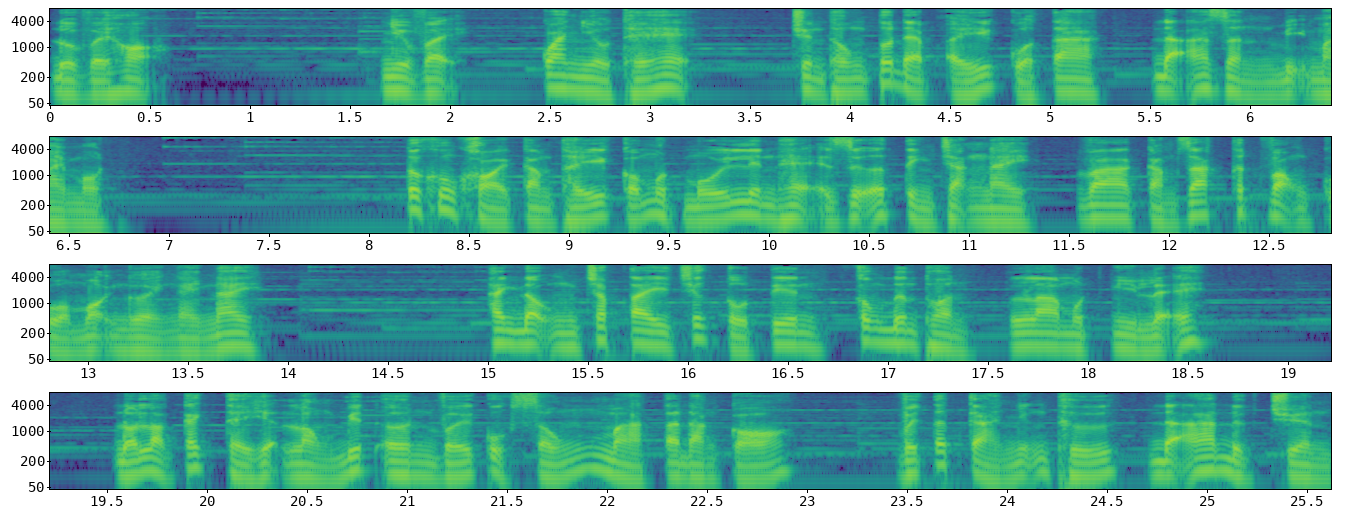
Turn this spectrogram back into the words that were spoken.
đối với họ. Như vậy, qua nhiều thế hệ, truyền thống tốt đẹp ấy của ta đã dần bị mai một. Tôi không khỏi cảm thấy có một mối liên hệ giữa tình trạng này và cảm giác thất vọng của mọi người ngày nay. Hành động chắp tay trước tổ tiên không đơn thuần là một nghi lễ. Đó là cách thể hiện lòng biết ơn với cuộc sống mà ta đang có, với tất cả những thứ đã được truyền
